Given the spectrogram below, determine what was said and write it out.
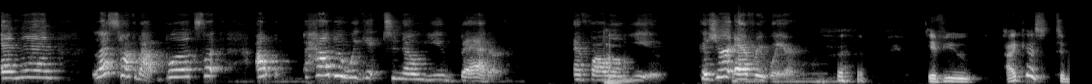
And then let's talk about books. How do we get to know you better and follow Um, you? Because you're everywhere. if you i guess to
